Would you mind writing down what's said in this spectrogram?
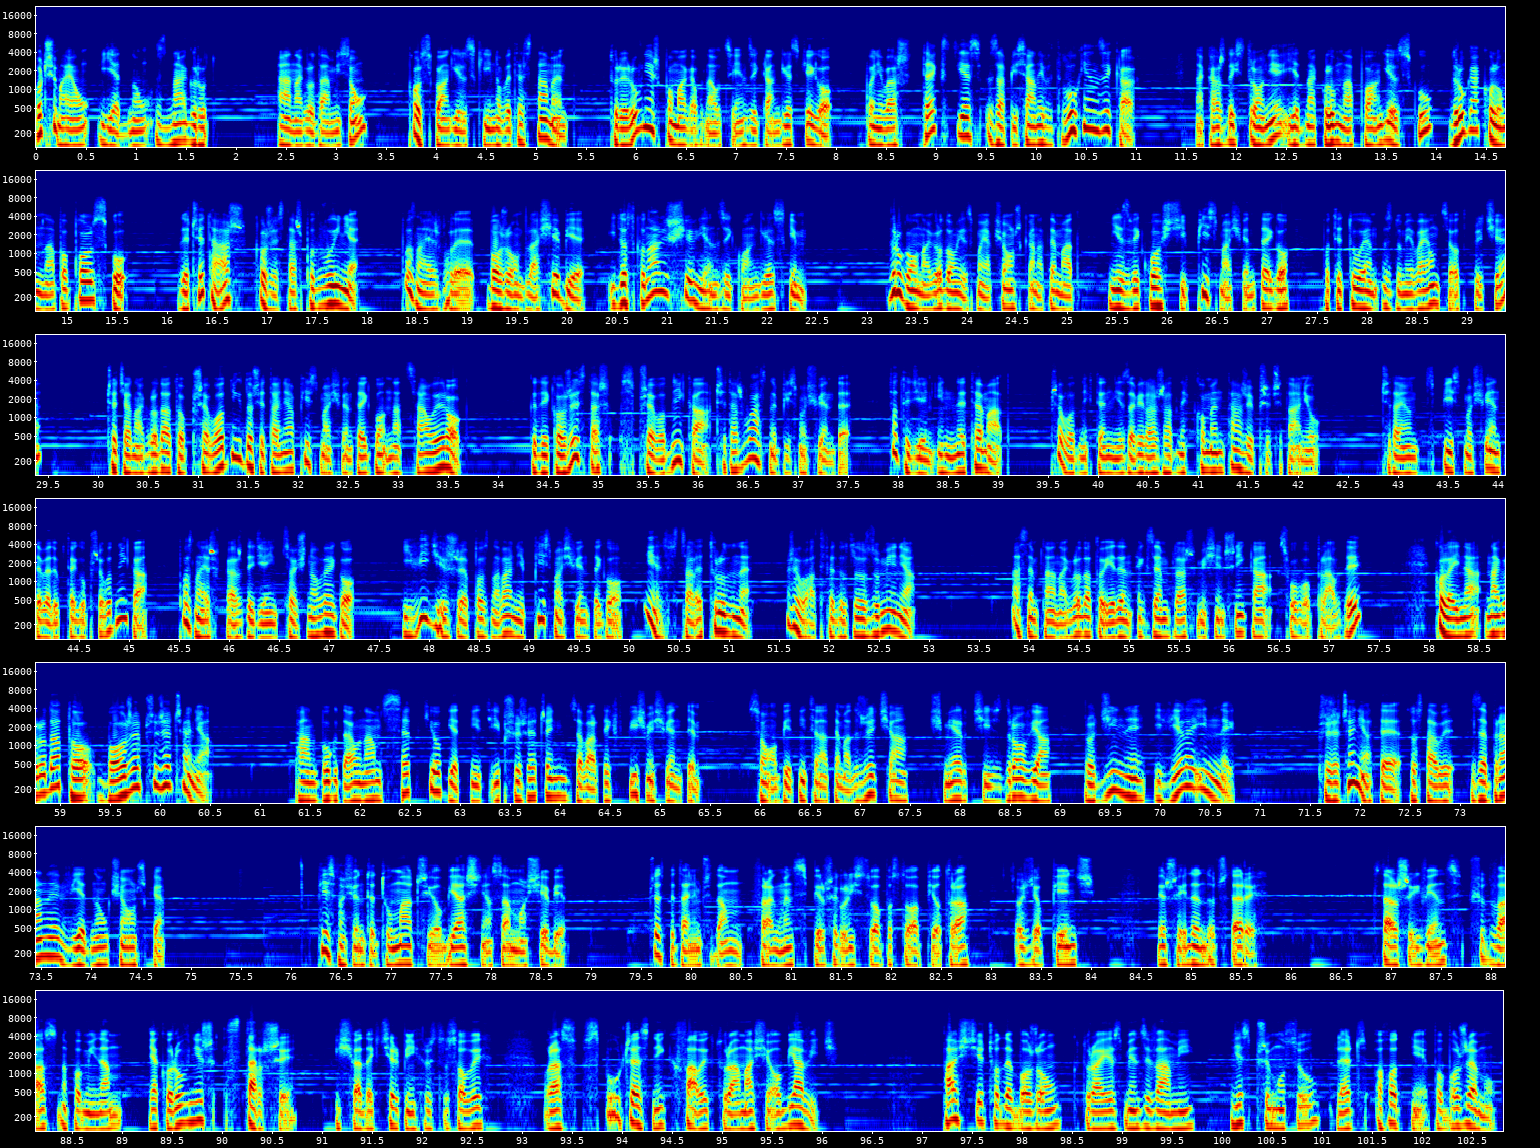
otrzymają jedną z nagród. A nagrodami są polsko-angielski Nowy Testament, który również pomaga w nauce języka angielskiego, ponieważ tekst jest zapisany w dwóch językach. Na każdej stronie jedna kolumna po angielsku, druga kolumna po polsku. Gdy czytasz, korzystasz podwójnie. Poznajesz wolę Bożą dla siebie i doskonalisz się w języku angielskim. Drugą nagrodą jest moja książka na temat niezwykłości Pisma Świętego pod tytułem Zdumiewające odkrycie. Trzecia nagroda to przewodnik do czytania Pisma Świętego na cały rok. Gdy korzystasz z przewodnika, czytasz własne Pismo Święte. Co tydzień inny temat. Przewodnik ten nie zawiera żadnych komentarzy przy czytaniu. Czytając Pismo Święte według tego przewodnika, poznajesz w każdy dzień coś nowego i widzisz, że poznawanie Pisma Świętego nie jest wcale trudne, że łatwe do zrozumienia. Następna nagroda to jeden egzemplarz miesięcznika Słowo Prawdy. Kolejna nagroda to Boże Przyrzeczenia. Pan Bóg dał nam setki obietnic i przyrzeczeń zawartych w Piśmie Świętym. Są obietnice na temat życia, śmierci, zdrowia, rodziny i wiele innych. Przyrzeczenia te zostały zebrane w jedną książkę. Pismo Święte tłumaczy i objaśnia samo siebie. Przed pytaniem czytam fragment z pierwszego listu apostoła Piotra, rozdział 5, wiersze 1 do 4. Starszych więc wśród was napominam, jako również starszy i świadek cierpień Chrystusowych oraz współuczestnik chwały, która ma się objawić. Paście czodę Bożą, która jest między wami, nie z przymusu, lecz ochotnie, po Bożemu.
